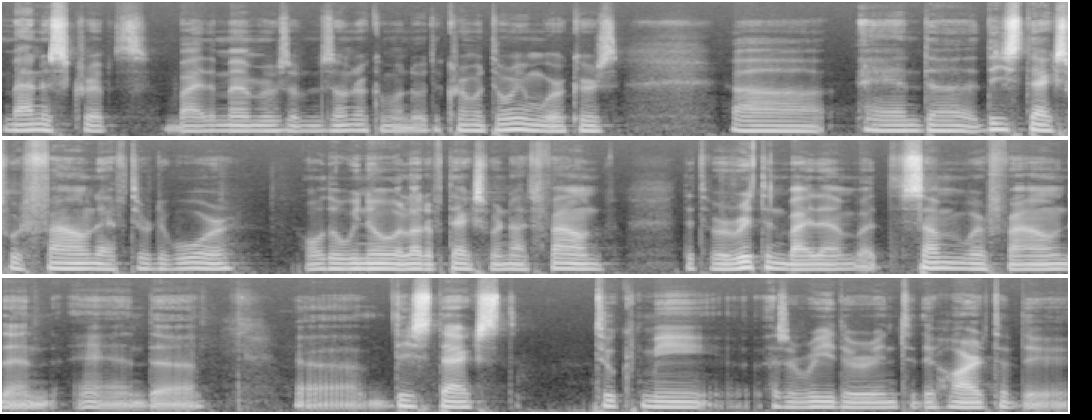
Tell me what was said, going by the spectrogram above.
manuscripts by the members of the Sonderkommando, the crematorium workers, uh, and uh, these texts were found after the war. Although we know a lot of texts were not found that were written by them, but some were found, and and uh, uh, these texts took me as a reader into the heart of the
